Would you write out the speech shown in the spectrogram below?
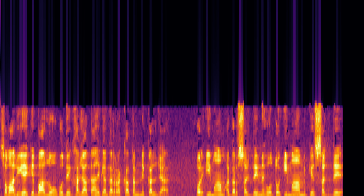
سوال یہ ہے کہ بعض لوگوں کو دیکھا جاتا ہے کہ اگر رکعت نکل جائے اور امام اگر سجدے میں ہو تو امام کے سجدے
